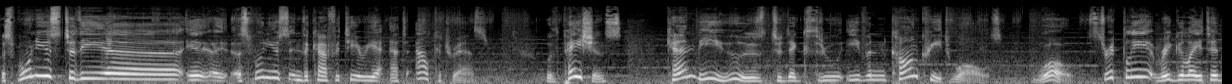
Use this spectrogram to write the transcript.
A spoon used to the uh, a spoon used in the cafeteria at Alcatraz. With patience, can be used to dig through even concrete walls. Whoa, strictly regulated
